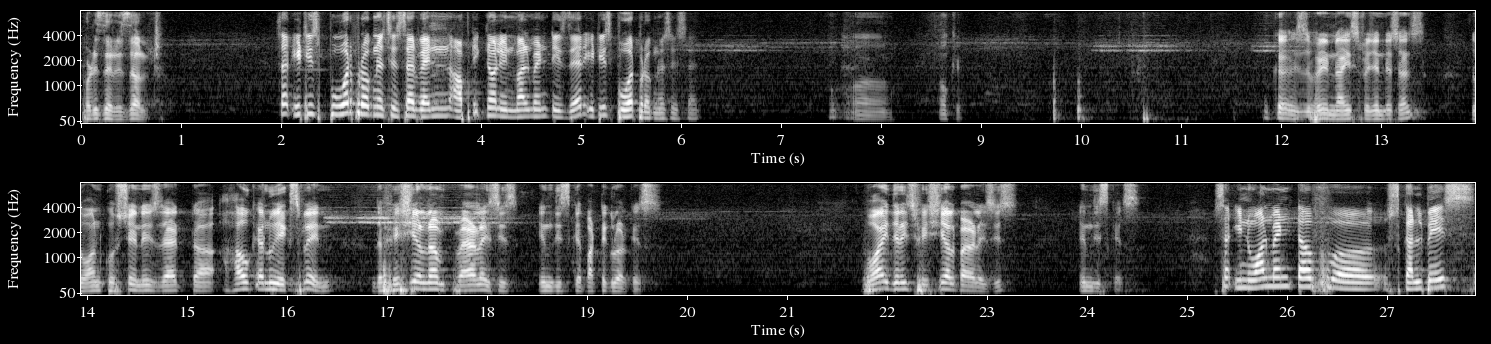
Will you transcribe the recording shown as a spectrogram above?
What is the result? Sir, it is poor prognosis, sir. When optic nerve involvement is there, it is poor prognosis, sir. Uh, okay. Okay, it's a very nice presentation. The one question is that uh, how can we explain the facial nerve paralysis in this particular case? Why there is facial paralysis in this case? Sir, involvement of uh, skull base,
